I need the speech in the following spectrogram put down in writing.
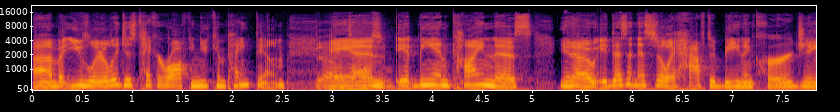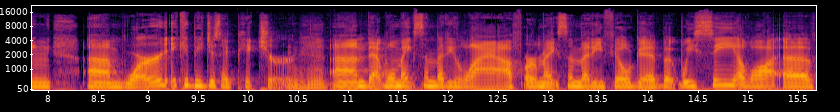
Um, but you literally just take a rock and you can paint them. Yeah, and awesome. it being kindness, you know, it doesn't necessarily have to be an encouraging um, word. It could be just a picture Mm-hmm. um, that will make somebody laugh or make somebody feel good. But we see a lot of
